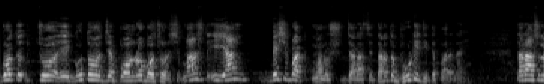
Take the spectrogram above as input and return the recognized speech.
গত গত যে পনেরো বছর, মানুষ ইয়াং বেশিরভাগ মানুষ যারা আছে, তারা তো ভোটই দিতে পারে নাই। তারা আসলে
